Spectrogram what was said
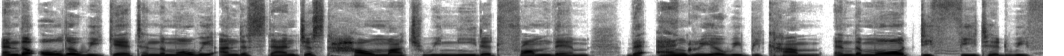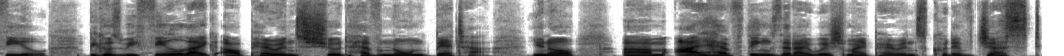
And the older we get and the more we understand just how much we need it from them, the angrier we become and the more defeated we feel because we feel like our parents should have known better. You know, um, I have things that I wish my parents could have just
